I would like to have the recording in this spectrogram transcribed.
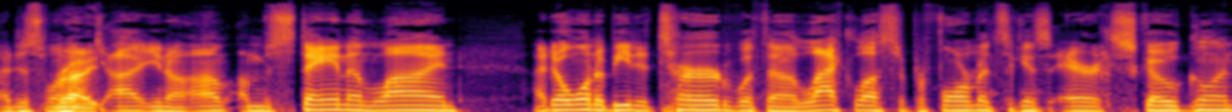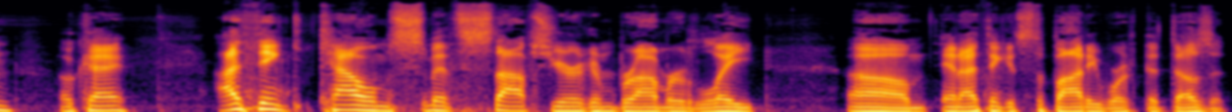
I just want Right. to, I, you know, I'm, I'm staying in line. I don't want to be deterred with a lackluster performance against Eric Skoglund. Okay, I think Callum Smith stops Jurgen Brahmer late, um, and I think it's the body work that does it.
